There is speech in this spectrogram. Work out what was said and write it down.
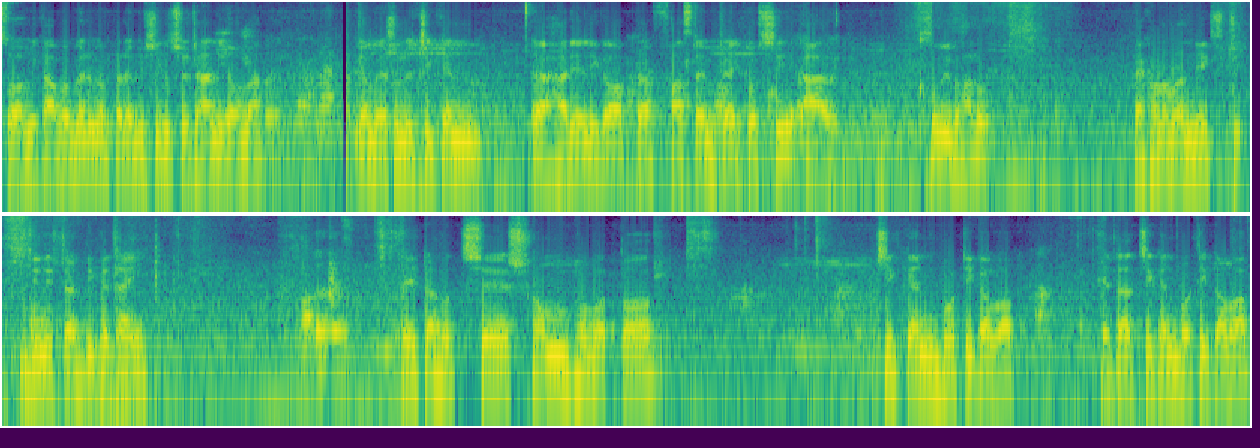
সো আমি কাবাবের ব্যাপারে বেশি কিছু জানিও না। আমি আসলে চিকেন হারিয়ালি কাবাবটা ফার্স্ট টাইম ট্রাই করছি আর খুবই ভালো। এখন আমরা নেক্সট জিনিসটার দিকে যাই। এটা হচ্ছে সম্ভবত চিকেন বটি কাবাব। এটা চিকেন বটি কাবাব।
